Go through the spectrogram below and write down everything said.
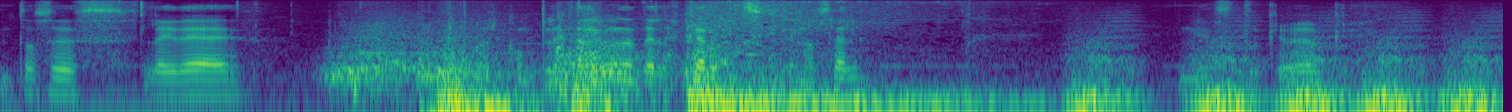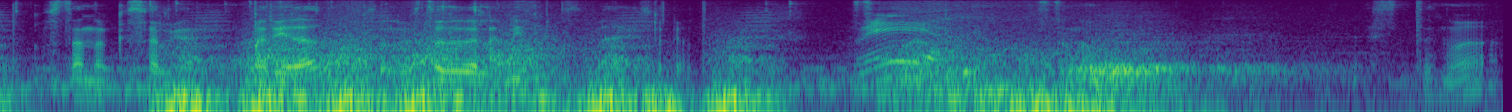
entonces la idea es poder completar algunas de las cartas que no salen. En esto que veo que gustando que salga variedad, solo esto de las mismas. Ahí salió otra. Esta no. Esta es nueva.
